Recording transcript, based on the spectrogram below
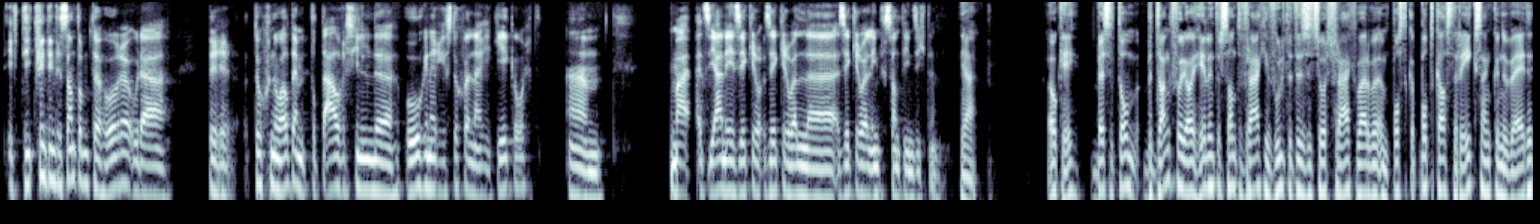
ik vind het interessant om te horen hoe dat er toch nog altijd met totaal verschillende ogen ergens toch wel naar gekeken wordt. Um, maar het, ja, nee, zeker, zeker, wel, uh, zeker wel interessante inzichten. Ja. Oké, okay. beste Tom, bedankt voor jouw heel interessante vraag. Je voelt het is het soort vraag waar we een podcastreeks aan kunnen wijden.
